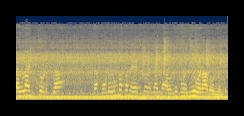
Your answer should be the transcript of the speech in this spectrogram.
വെള്ളം അടിച്ചു കൊടുക്കുക. എന്താ പുളികുമ്പൊക്കെ മേത്ത് നല്ല അവിടുന്ന് കൊഞ്ഞു വീണാ തോന്നുന്നുണ്ട്.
